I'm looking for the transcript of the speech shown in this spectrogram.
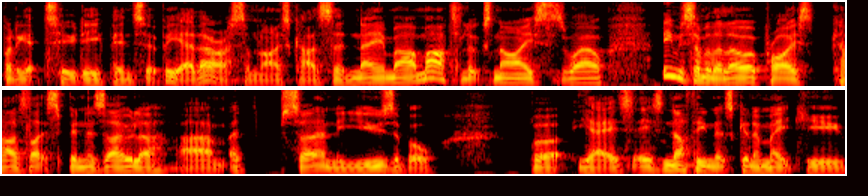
want to get too deep into it, but yeah, there are some nice cards. So Neymar, Marta looks nice as well. Even some of the lower priced cards like Spinazzola um, are certainly usable, but yeah, it's it's nothing that's going to make you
